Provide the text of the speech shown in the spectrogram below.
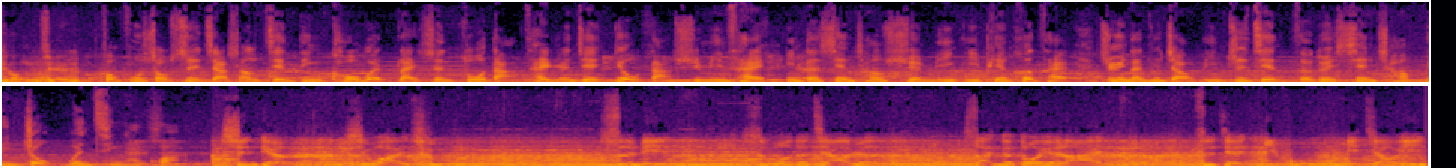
向前。丰富手势加上坚定口吻，赖神左打蔡仁坚，右打许明才，赢得现场选民一片喝彩。至于男主角林志坚，则对现场民众温情喊话：新店是外处，市民是我的家人。三个多月来，志坚一步一脚印，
